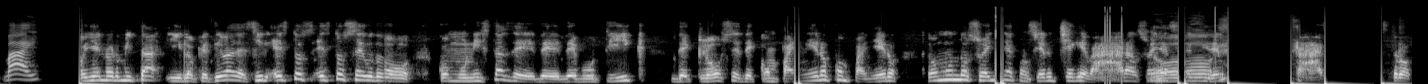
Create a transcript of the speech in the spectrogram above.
Bye. Oye, Normita, y lo que te iba a decir, estos, estos pseudo comunistas de, de, boutique, de closet, de compañero, compañero, todo el mundo sueña con ser Che Guevara, sueña con ser Fidel Castro.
